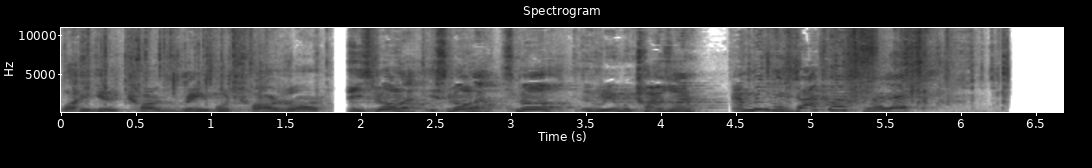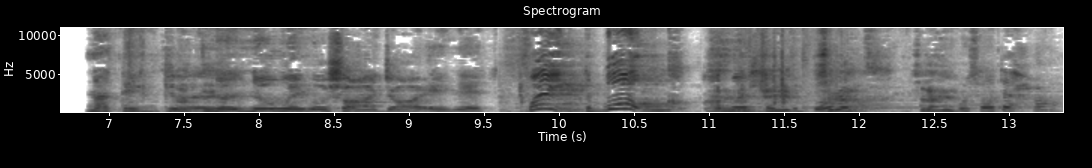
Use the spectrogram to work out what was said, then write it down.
Well, I can get a char- rainbow Charizard. You smell it? You smell it? Smell it? A rainbow Charizard? I mean, the Draco smell it. Nothing good. Nothing? No, no rainbow Charizard in it. Wait, the book. Uh, I'm gonna check the Sit book. down. Sit down here. What's all the house?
